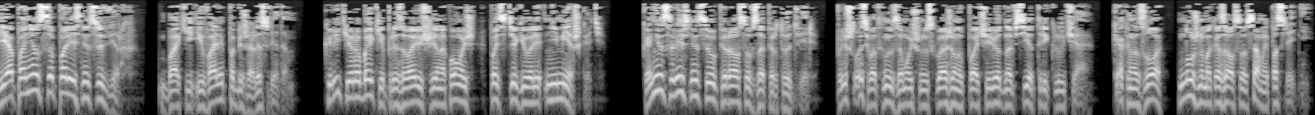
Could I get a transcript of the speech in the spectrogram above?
я понесся по лестнице вверх. Баки и Вали побежали следом. Крики Ребекки, призывающие на помощь, подстегивали не мешкать. Конец лестницы упирался в запертую дверь. Пришлось воткнуть замочную скважину поочередно все три ключа. Как назло, нужным оказался самый последний.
